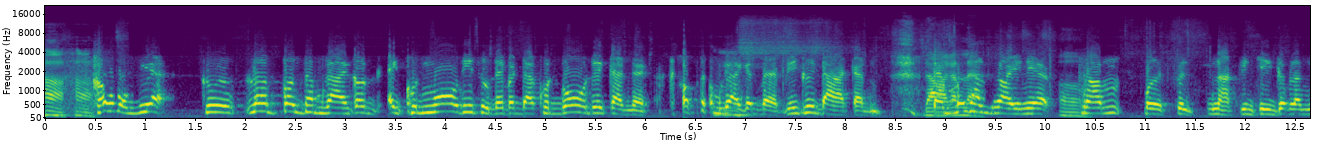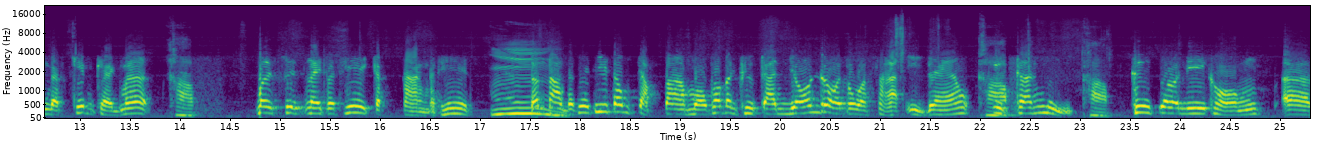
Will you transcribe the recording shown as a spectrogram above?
ฮะฮะเขาบอกเนี่ยคือเริ่มต้นทำงานก็ไอ้คนโง่ที่สุดในบรรดาคนโง่ด้วยกันเนี่ยเขาทำงานกันแบบนี้คือด่ากัน ด่าแต่กันเมื่อแหละ ทันไรเนี่ยเออ ทรัมป์เปิดศึกหนักจริง ๆกำลังแบบเข้มแข็งมาก ครับ เปิดศึกในประเทศกับต่างประเทศ อืม แล้วต่างประเทศที่ต้องจับตามองเพราะมันคือการย้อนรอยประวัติศาสตร์อีกแล้วครับ อีกครั้งหนึ่ง ครับคือกรณีของเออ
